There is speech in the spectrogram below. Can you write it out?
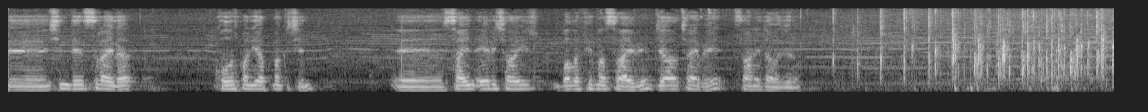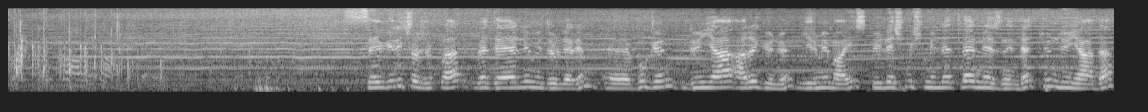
E, şimdi sırayla konuşmanı yapmak için e, Sayın Eğri Çayır Bala firma sahibi Celal Çay Bey'i sahneye davet ediyorum. Sevgili çocuklar ve değerli müdürlerim, e, bugün Dünya Arı Günü 20 Mayıs Birleşmiş Milletler nezdinde tüm dünyada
